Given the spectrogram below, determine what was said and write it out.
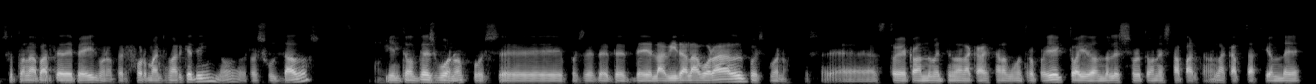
sobre todo en la parte de paid, bueno, performance marketing, ¿no? resultados. Y entonces, bueno, pues, eh, pues de, de, de, la vida laboral, pues bueno, pues eh, estoy acabando metiendo la cabeza en algún otro proyecto, ayudándoles sobre todo en esta parte, ¿no? la captación de,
